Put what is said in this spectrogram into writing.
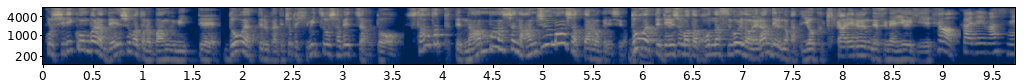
これシリコンバレーの伝書バトの番組ってどうやってるかってちょっと秘密を喋っちゃうと、スタートアップって何万社何十万社ってあるわけですよ。どうやって伝書バトはこんなすごいのを選んでるのかってよく聞かれるんですね、ゆうひ。そう、聞かれますね。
